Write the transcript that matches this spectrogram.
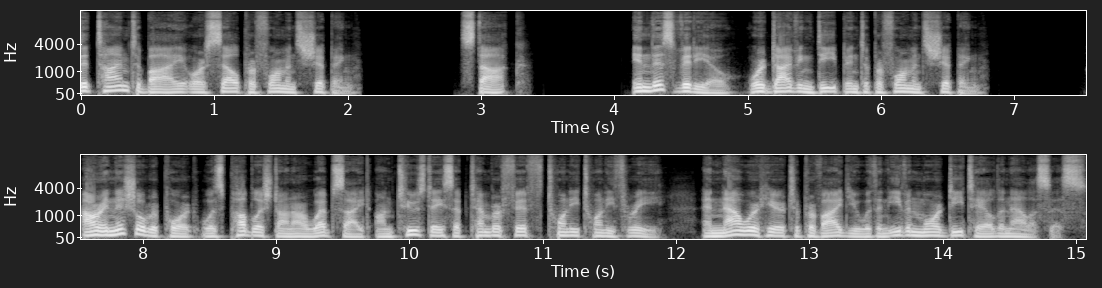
it time to buy or sell performance shipping? Stock? In this video, we're diving deep into performance shipping. Our initial report was published on our website on Tuesday, September 5, 2023, and now we're here to provide you with an even more detailed analysis.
